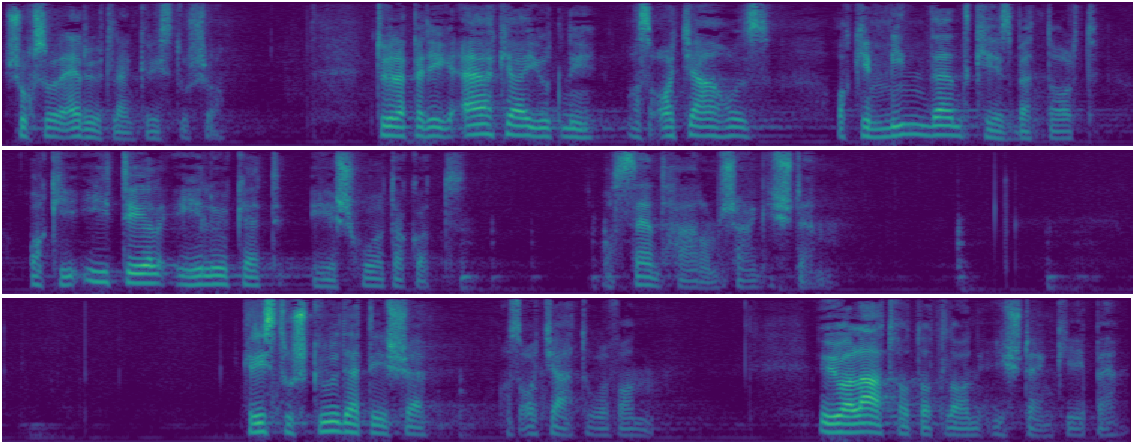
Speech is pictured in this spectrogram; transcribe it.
Sokszor erőtlen Krisztusa. Tőle pedig el kell jutni az atyához, aki mindent kézbe tart, aki ítél élőket és holtakat. A Szent Háromság Isten. Krisztus küldetése az atyától van. Ő a láthatatlan Isten képe.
